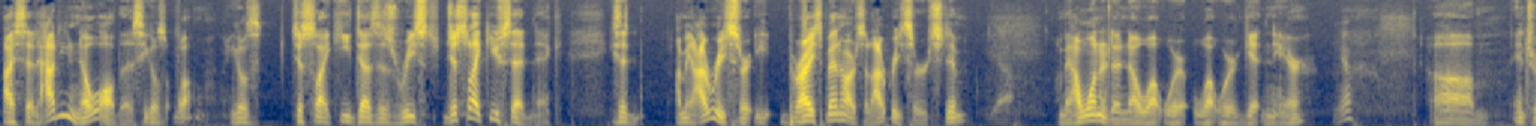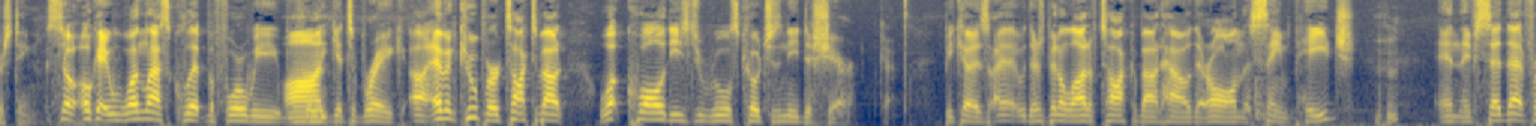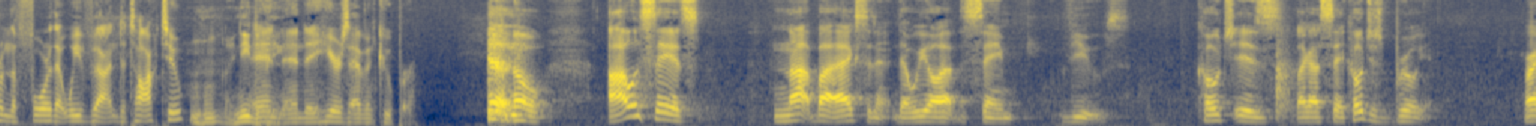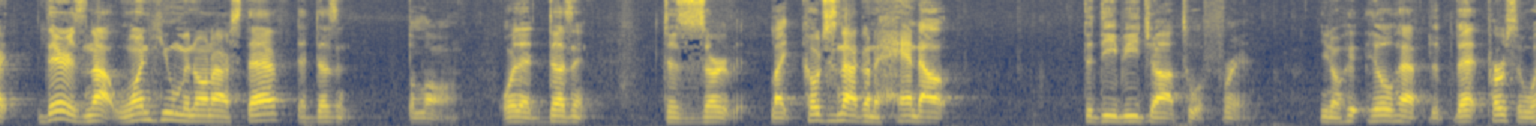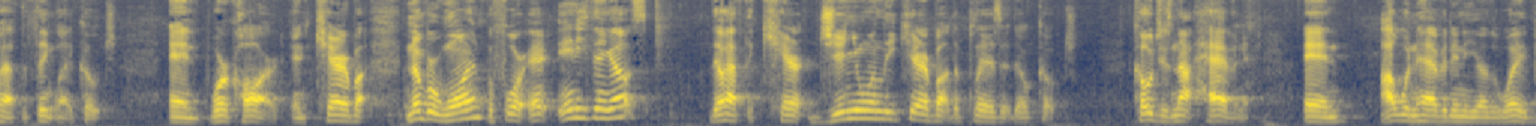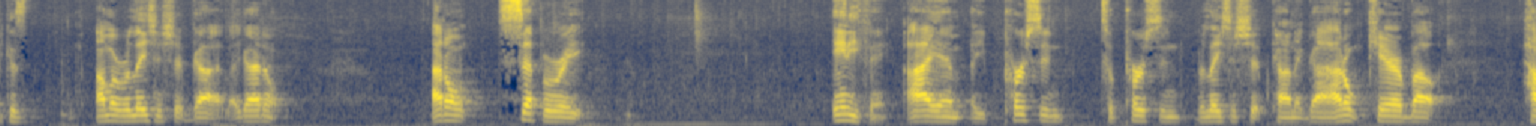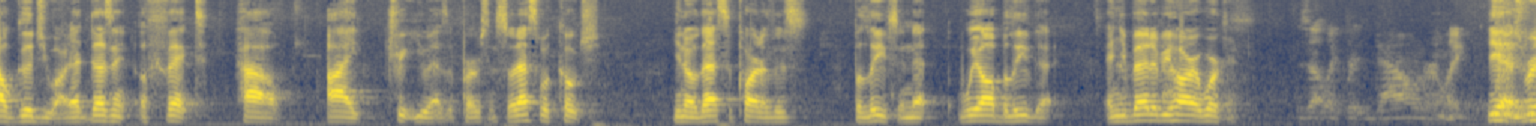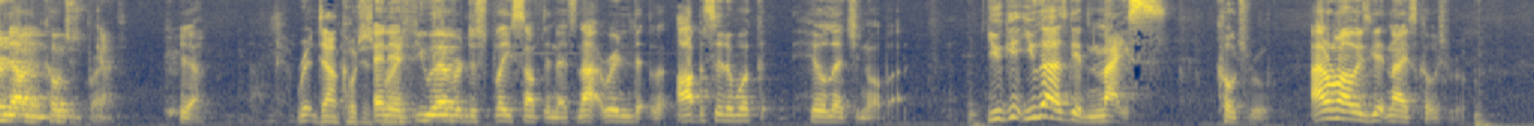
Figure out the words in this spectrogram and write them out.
I said, "How do you know all this?" He goes, "Well, he goes just like he does his research, just like you said, Nick." He said, "I mean, I researched." Bryce Benhart said, "I researched him. Yeah. I mean, I wanted to know what we're what we're getting here. Yeah. Um, Interesting. So okay, one last clip before we before On. we get to break. Uh, Evan Cooper talked about what qualities do Rhule's coaches need to share. Okay. Because I, there's been a lot of talk about how they're all on the same page, and they've said that from the four that we've gotten to talk to. Mhm, they need to and, be. And uh, here's Evan Cooper. Yeah, no, I would say it's not by accident that we all have the same views. Coach is, like I said, coach is brilliant, right? There is not one human on our staff that doesn't belong or that doesn't deserve it. Like, coach is not going to hand out the DB job to a friend. You know, he- he'll have to, that person will have to think like coach and work hard and care about, number one, before anything else, they'll have to care, genuinely care about the players that they'll coach. Coach is not having it. And I wouldn't have it any other way because I'm a relationship guy. Like, I don't, I don't separate anything. I am a person to person relationship kind of guy. I don't care about how good you are. That doesn't affect how I treat you as a person. So that's what coach, you know, that's a part of his beliefs and that we all believe that. And you better be hard working. Is that like written down or like? Yeah, it's written down in coach's brain. Yeah. Written down, coach's And brain. if you ever display something that's not written opposite of what he'll let you know about it. You get you guys get nice coach Rhule. I don't always get nice coach Rhule,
